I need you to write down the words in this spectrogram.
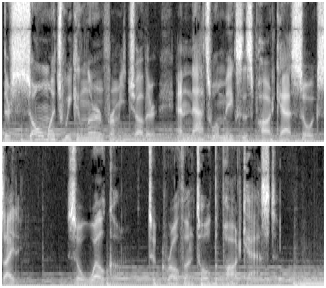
There's so much we can learn from each other, and that's what makes this podcast so exciting. So, welcome to Growth Untold, the podcast.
